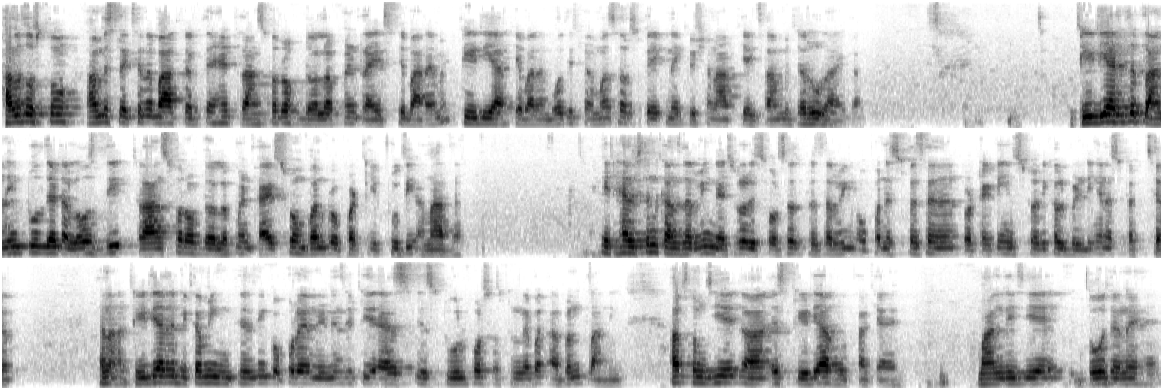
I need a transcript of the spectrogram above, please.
हेलो दोस्तों, हम इस लेक्चर में बात करते हैं ट्रांसफ़र ऑफ़ डेवलपमेंट राइट्स के बारे में टीडीआर के बारे में। बहुत ही फ़ेमस और उस पर एक नए क्वेश्चन आपके एग्ज़ाम में ज़रूर आएगा। TDR is the planning tool that allows the transfer of development rights from one property to the another it help in conserving natural resources preserving open space and protecting historical building and structure है ना? T D becoming increasing popular in Indian city as is tool for sustainable urban planning अब समझिए इस टी होता क्या है? मान लीजिए, दो जने हैं।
